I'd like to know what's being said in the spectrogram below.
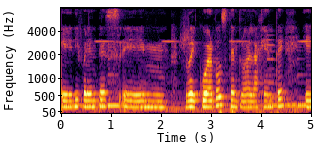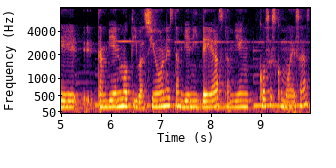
eh, diferentes em, recuerdos dentro de la gente, eh, también motivaciones, también ideas, también cosas como esas.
